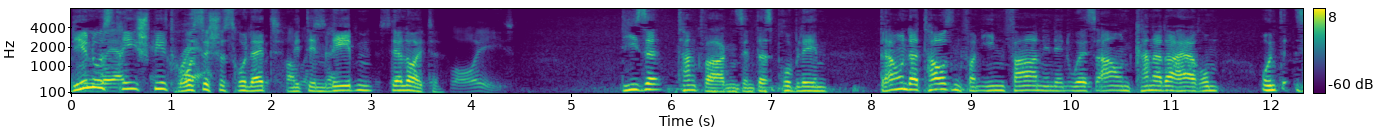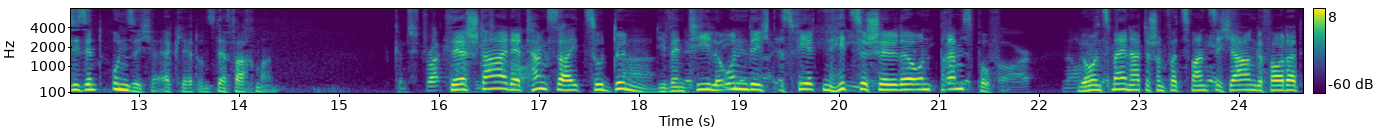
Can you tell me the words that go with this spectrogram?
Die Industrie spielt russisches Roulette mit dem Leben der Leute. Diese Tankwagen sind das Problem. 300.000 von ihnen fahren in den USA und Kanada herum und sie sind unsicher, erklärt uns der Fachmann. Der Stahl der Tanks sei zu dünn, die Ventile undicht, es fehlten Hitzeschilder und Bremspuffer. Lawrence Mann hatte schon vor 20 Jahren gefordert,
